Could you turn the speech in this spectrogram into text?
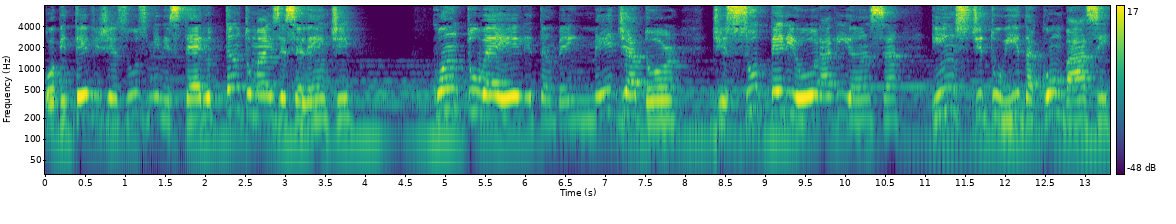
obteve Jesus ministério tanto mais excelente, quanto é ele também mediador de superior aliança instituída com base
